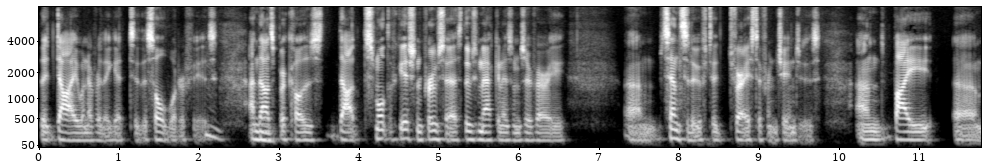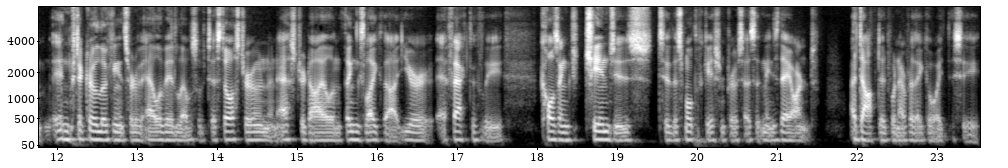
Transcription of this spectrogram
that die whenever they get to the saltwater phase, and that's because that smoltification process, those mechanisms are very um, sensitive to various different changes. And by, um, in particular, looking at sort of elevated levels of testosterone and estradiol and things like that, you're effectively causing changes to this smoltification process. That means they aren't adapted whenever they go out to sea.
